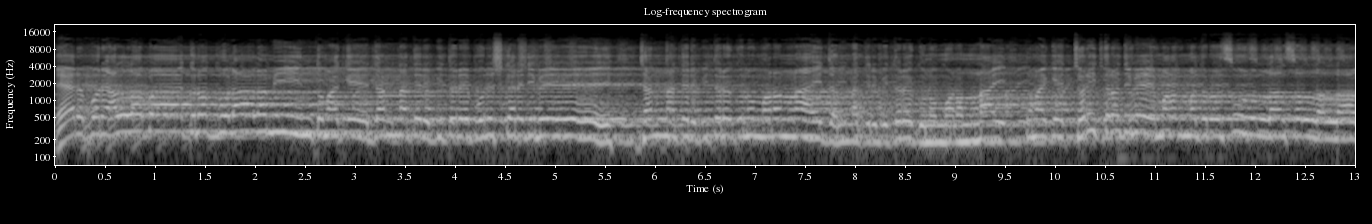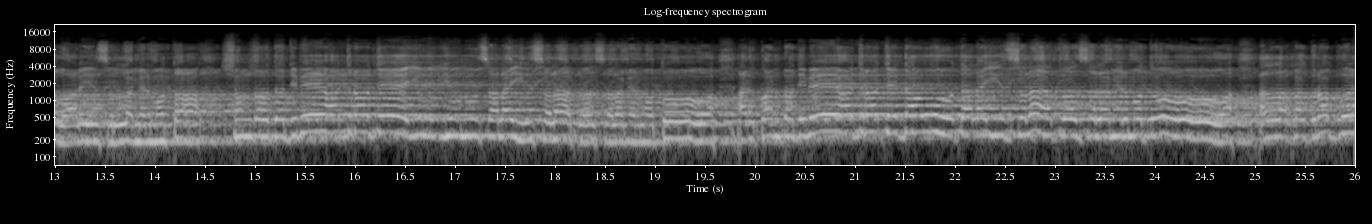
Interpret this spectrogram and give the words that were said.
এরপরে আল্লাহ পাক রব্বুল আলামিন তোমাকে জান্নাতের ভিতরে পুরস্কার দিবে। জান্নাতের ভিতরে কোনো মরণ নাই, জান্নাতের ভিতরে কোনো মরণ নাই। তোমাকে চরিত্র দিবে মোহাম্মদ রসুল্লাহ সাল্লাহ আলাইহি সাল্লামের মতো। সৌন্দর্য দিবে হজরতে সালামের মতো। আর কণ্ঠ দিবে হজরতে দাউদ আলাইহি সালামের মতো। আল্লাহ রব্বুল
